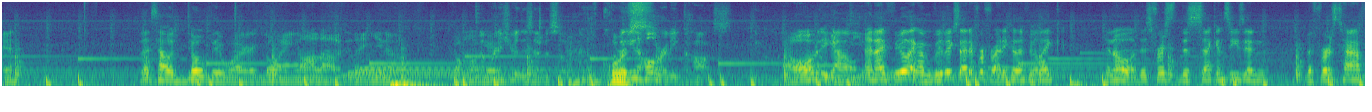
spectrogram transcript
Yeah, that's how dope they were going all out. Like you know, come on. I'm guys. pretty sure this episode. of course. I mean, it already cost. You know, like, No a big obligado. deal. And I feel like I'm really excited for Friday because I feel like, you know, this first, this second season, the first half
